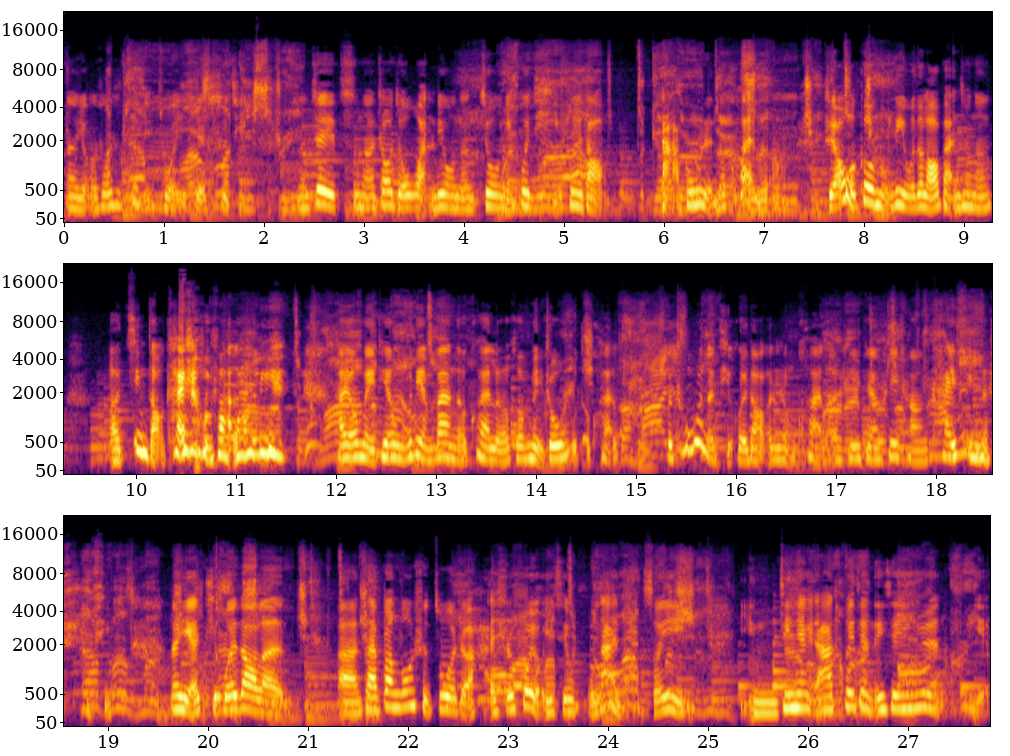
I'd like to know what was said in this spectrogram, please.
那有的时候是自己做一些事情。那这一次呢，朝九晚六呢，就你会体会到打工人的快乐啊！只要我够努力，我的老板就能。呃，尽早开上法拉利，还有每天五点半的快乐和每周五的快乐，就充分的体会到了这种快乐是一件非常开心的事情。那也体会到了，呃，在办公室坐着还是会有一些无奈的。所以，嗯，今天给大家推荐的一些音乐呢，也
